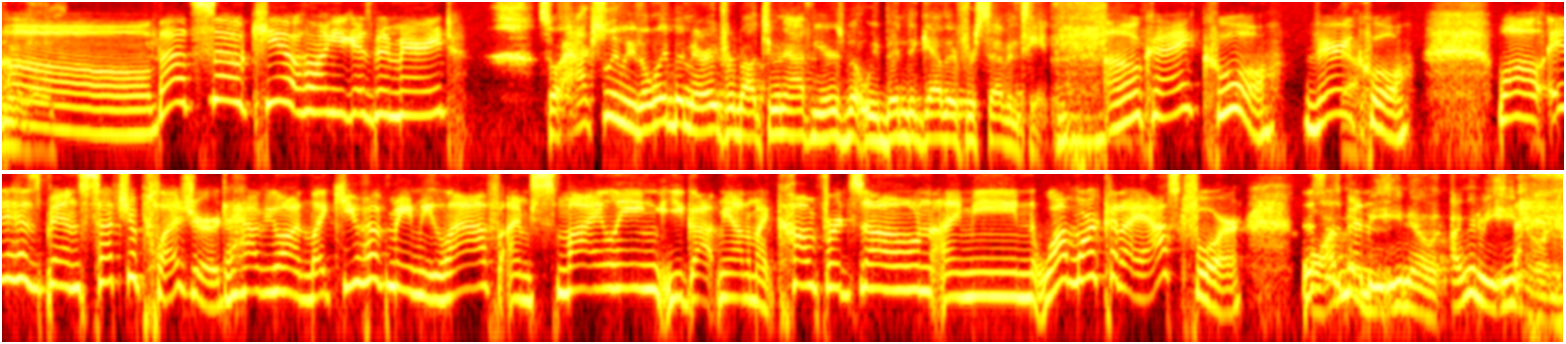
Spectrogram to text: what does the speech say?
Oh, that's so cute. How long you guys been married? So actually, we've only been married for about two and a half years, but we've been together for 17. Okay, cool. Very yeah. cool. Well, it has been such a pleasure to have you on. Like, you have made me laugh. I'm smiling. You got me out of my comfort zone. I mean, what more could I ask for? This oh, I'm going to be emailing. I'm going to be emailing.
